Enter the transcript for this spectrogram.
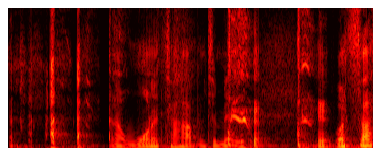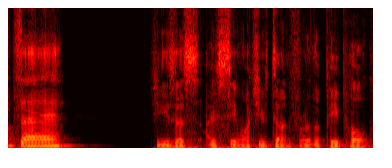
and I want it to happen to me. What's that? Uh, Jesus, I've seen what you've done for other people,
